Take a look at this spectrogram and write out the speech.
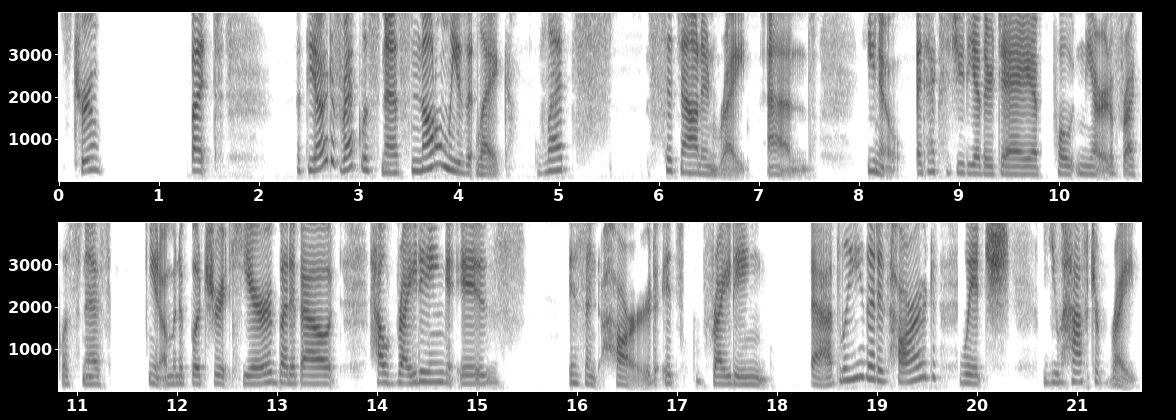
it's true but but the art of recklessness not only is it like let's sit down and write and you know, I texted you the other day a quote in The Art of Recklessness. You know, I'm going to butcher it here, but about how writing is isn't hard. It's writing badly that is hard, which you have to write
